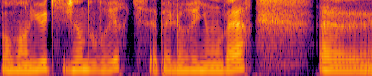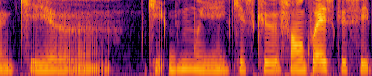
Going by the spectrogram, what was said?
dans un lieu qui vient d'ouvrir, qui s'appelle le Rayon Vert, qui est qui est où et qu'est-ce que, enfin, en quoi est-ce que c'est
